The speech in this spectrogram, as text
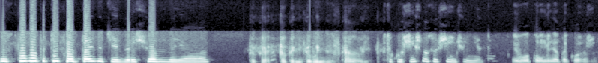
Ну что за такие фантазии извращенные, а? Только, только никому не рассказывай. Что у нас вообще ничего нет. И вот у меня такое же.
